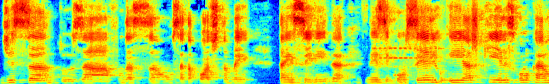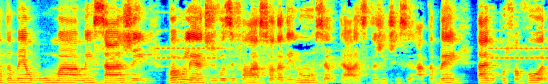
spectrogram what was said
de Santos. A Fundação Setapote também está inserida nesse conselho e acho que eles colocaram também alguma mensagem. Vamos ler antes de você falar só da denúncia, antes da gente encerrar também. Taigo, por favor.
